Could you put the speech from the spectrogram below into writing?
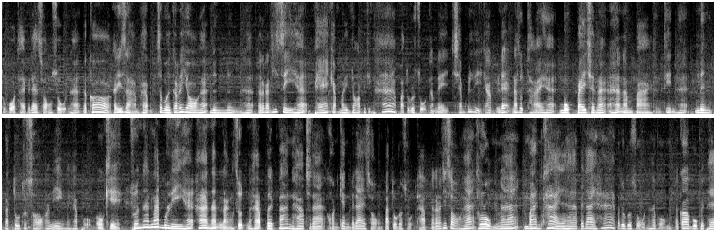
สุโขทัยไปได้ 2-0ฮะแล้วก็นัดที่3ครับเสมอกับระยองฮะ1-1ฮะแล้วก็นัดที่4ฮะแพ้กับมารินอสไปถึง 5 ประตูต่อศูนย์ครับในแชมเปี้ยนลีกครับและนัดสุดท้ายฮะบุกไปชนะฮะลำปางถึงที่ฮะ1ประตูต่อ2นั่นเองนะครับผมโอเค ส่วนด้านราชบุรีฮะ5นัดหลังสุดนะครับเปิดบ้านนะครับชนะขอนแก่นไปได้ 2 ประตูต่อศูนย์ครับแล้วก็นัดที่2ฮะถล่มนะฮะบ้านค่ายนะฮะไปได้ 5 ประตูต่อศูนย์นะครับผมแล้วก็บุกไปแพ้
